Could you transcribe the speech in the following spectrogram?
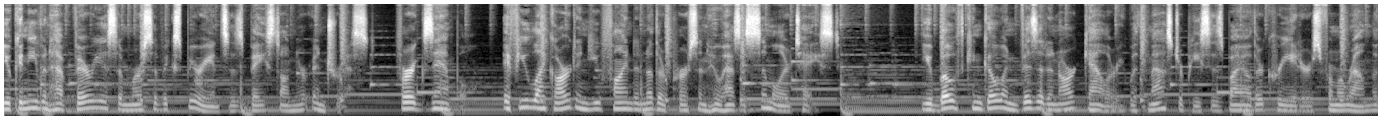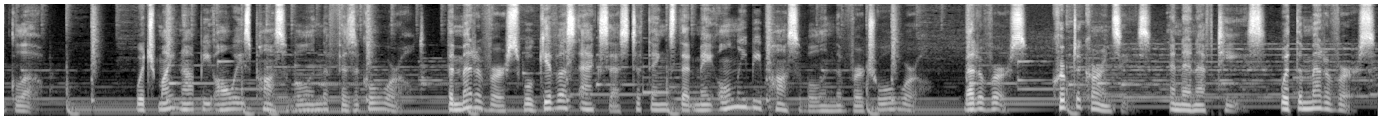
you can even have various immersive experiences based on your interest. For example, if you like art and you find another person who has a similar taste, you both can go and visit an art gallery with masterpieces by other creators from around the globe, which might not be always possible in the physical world. The metaverse will give us access to things that may only be possible in the virtual world. Metaverse, cryptocurrencies, and NFTs. With the metaverse,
